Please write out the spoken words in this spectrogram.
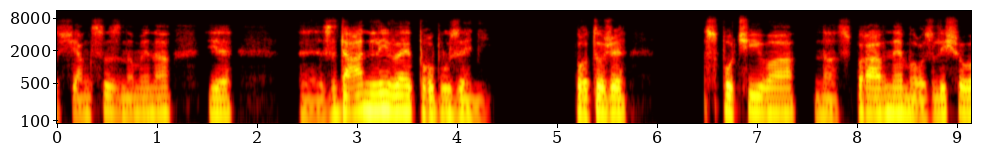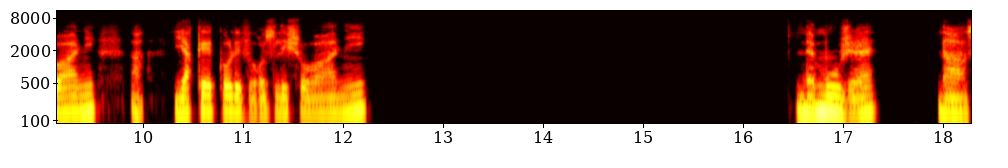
Xiangse znamená je eh, zdánlivé probuzení protože spočívá na správném rozlišování a jakékoliv rozlišování nemůže nás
